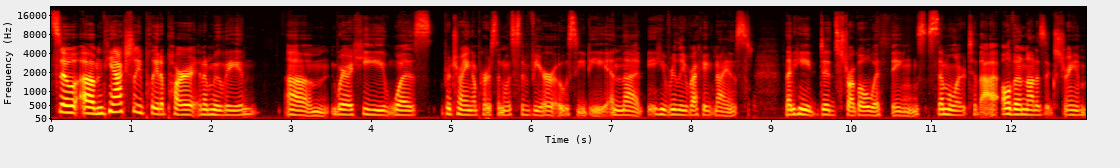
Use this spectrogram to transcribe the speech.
So um, he actually played a part in a movie um, where he was portraying a person with severe OCD, and that he really recognized that he did struggle with things similar to that, although not as extreme.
